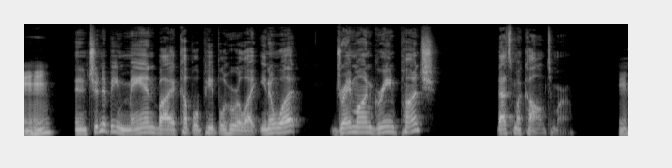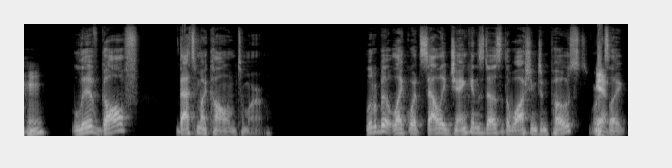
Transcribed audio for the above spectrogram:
Mm-hmm. And shouldn't it be manned by a couple of people who are like, you know what? Draymond Green punch, that's my column tomorrow. Mm-hmm. Live golf, that's my column tomorrow. A little bit like what Sally Jenkins does at the Washington Post, where it's like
